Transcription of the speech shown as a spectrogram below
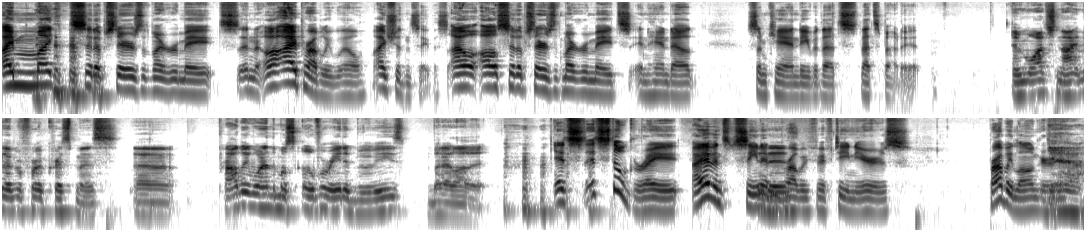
I might sit upstairs with my roommates, and uh, I probably will. I shouldn't say this. I'll I'll sit upstairs with my roommates and hand out some candy, but that's that's about it. And watch Nightmare Before Christmas. Uh, probably one of the most overrated movies, but I love it. it's it's still great. I haven't seen it, it in probably 15 years, probably longer. Yeah,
